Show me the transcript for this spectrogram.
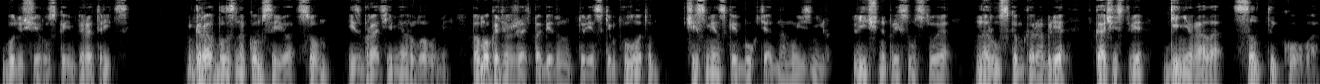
будущей русской императрицы. Граф был знаком с ее отцом и с братьями Орловыми, помог одержать победу над турецким флотом в Чесменской бухте одному из них, лично присутствуя на русском корабле качестве генерала Салтыкова.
